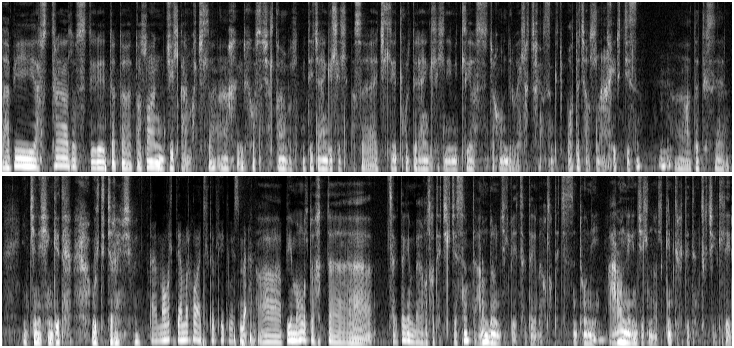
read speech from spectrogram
Аа би Австрали улсад ирээд одоо 7 жил гарсан болчлоо. Анх ирэх болсон шалтгаан бол мэдээж англи хэл бас ажил хөдөлмөр дээр англи хэлний мэдлэгээ бас жоохон өндөр байлгах юмсан гэж бодож авлаа анх ирж исэн. Аа одоо тэгсэн энэ ч нэ шингээд үлдчихэж байгаа юм шиг байна. Та Монголд ямар хөө ажил төрөл хийдэг байсан бэ? Аа би Монголд байхдаа цагдаагийн байгууллагад ажиллаж байсан. 14 жил би цагдаагийн байгууллагад ажилласан. Түүний 11 жил нь бол гэмт хэрэгтэй тэмцэх чиглэлээр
